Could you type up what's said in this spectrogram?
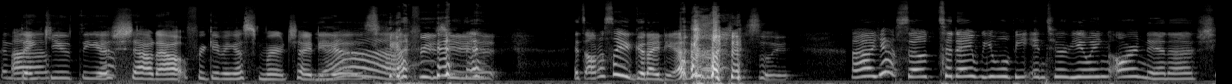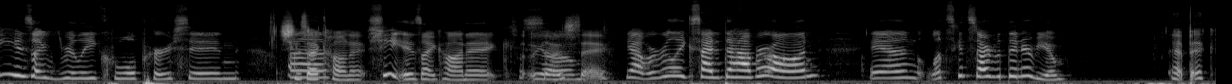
And Uh, thank you, Thea. yeah. Shout out for giving us merch ideas. Yeah. I appreciate it. It's honestly a good idea. Honestly. Uh, yeah, so today we will be interviewing our Nana. She is a really cool person. She's Uh, iconic. She is iconic. That's what we always say. Yeah, we're really excited to have her on. And let's get started with the interview. Epic.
